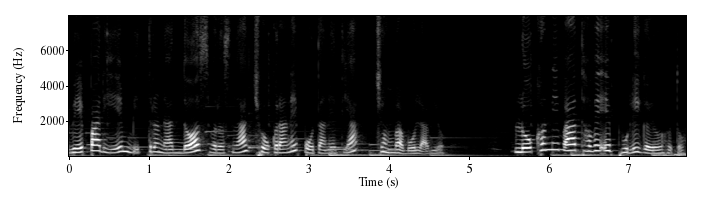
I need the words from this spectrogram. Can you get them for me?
વેપારીએ મિત્રના દસ વર્ષના છોકરાને પોતાને ત્યાં જમવા બોલાવ્યો. લોખંડની વાત હવે એ ભૂલી ગયો હતો.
